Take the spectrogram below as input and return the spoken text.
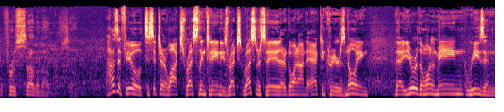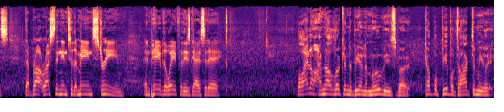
the first seven of them. So. How does it feel to sit there and watch wrestling today and these wrestlers today that are going on to acting careers, knowing that you were the one of the main reasons that brought wrestling into the mainstream and paved the way for these guys today? Well, I don't. I'm not looking to be in the movies, but a couple people talked to me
